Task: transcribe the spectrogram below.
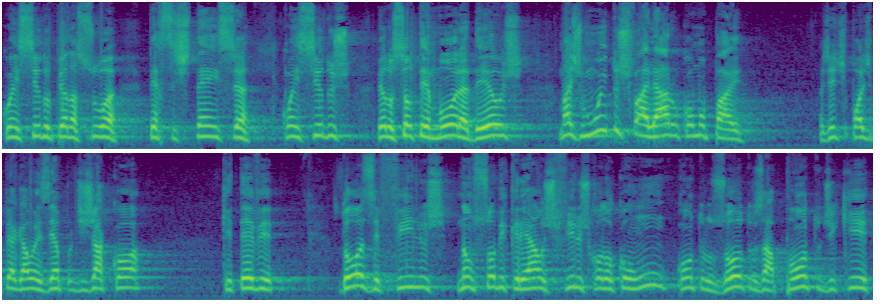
conhecidos pela sua persistência, conhecidos pelo seu temor a Deus, mas muitos falharam como pai. A gente pode pegar o exemplo de Jacó, que teve doze filhos, não soube criar os filhos, colocou um contra os outros, a ponto de que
